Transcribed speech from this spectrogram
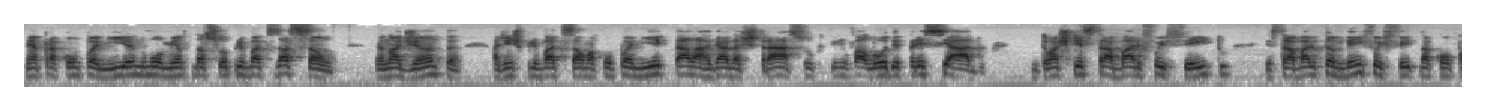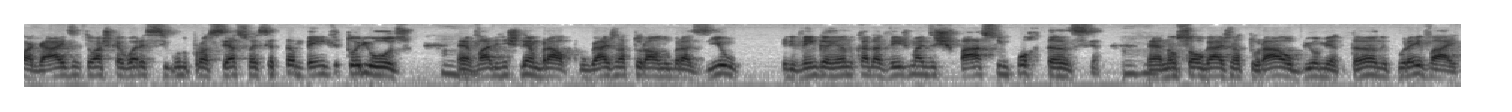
né, para a companhia no momento da sua privatização. Não adianta a gente privatizar uma companhia que está largada às traças ou que tem um valor depreciado. Então, acho que esse trabalho foi feito esse trabalho também foi feito na Compagás, então acho que agora esse segundo processo vai ser também vitorioso. Uhum. É, vale a gente lembrar, o gás natural no Brasil ele vem ganhando cada vez mais espaço e importância. Uhum. Né? Não só o gás natural, o biometano e por aí vai.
